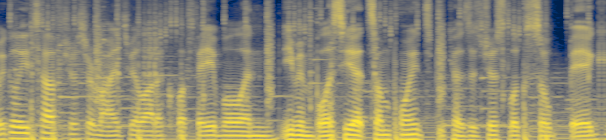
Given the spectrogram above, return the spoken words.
Wigglytuff just reminds me a lot of Clefable and even Blissey at some points because it just looks so big.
